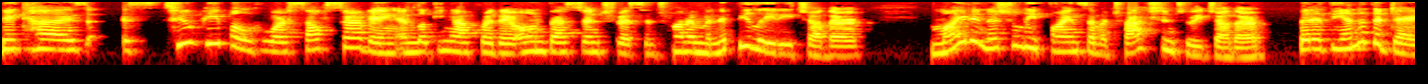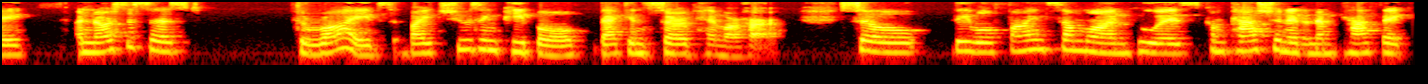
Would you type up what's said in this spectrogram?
because it's two people who are self-serving and looking out for their own best interests and trying to manipulate each other might initially find some attraction to each other. But at the end of the day a narcissist thrives by choosing people that can serve him or her. So they will find someone who is compassionate and empathic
